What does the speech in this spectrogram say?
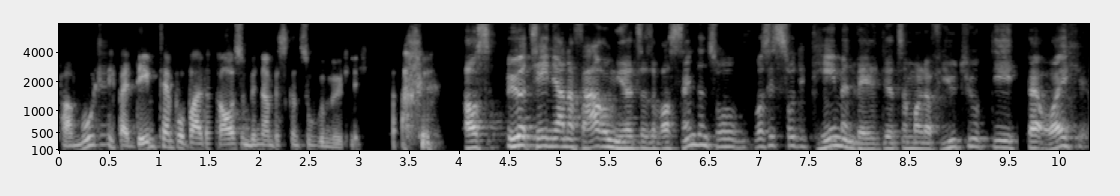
vermutlich bei dem Tempo bald raus und bin dann ein bisschen zu gemütlich. Aus über zehn Jahren Erfahrung jetzt, also was sind denn so, was ist so die Themenwelt jetzt einmal auf YouTube, die bei euch äh,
